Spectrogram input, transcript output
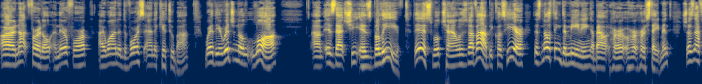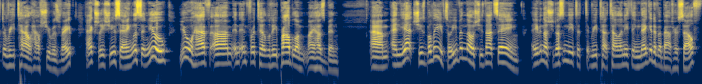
are not fertile, and therefore I want a divorce and a ketubah. Where the original law um, is that she is believed. This will challenge Rava because here there's nothing demeaning about her, her her statement. She doesn't have to retell how she was raped. Actually, she's saying, "Listen, you you have um, an infertility problem, my husband," um, and yet she's believed. So even though she's not saying, even though she doesn't need to t- retell anything negative about herself,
